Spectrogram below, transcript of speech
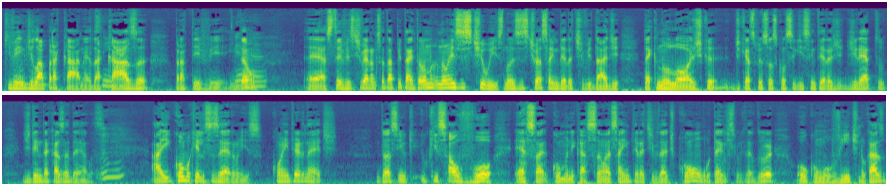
que vem de lá para cá, né? Da Sim. casa para TV. Então, Aham. é, as TVs tiveram que se adaptar. Então não, não existiu isso, não existiu essa interatividade tecnológica de que as pessoas conseguissem interagir direto de dentro da casa delas. Uhum. Aí como que eles fizeram isso? Com a internet. Então, assim, o que, o que salvou essa comunicação, essa interatividade com o telespectador, ou com o ouvinte, no caso,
